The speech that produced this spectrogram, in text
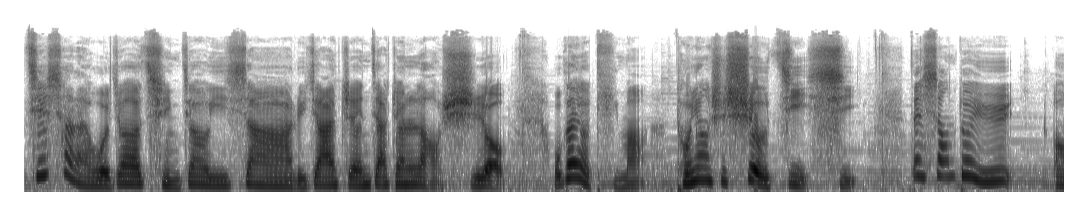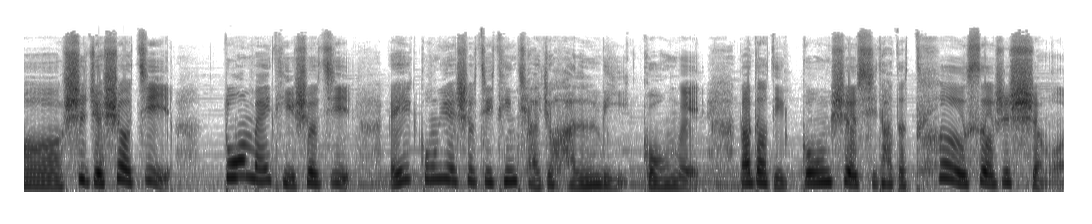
接下来我就要请教一下吕家珍、家珍老师哦。我刚有提嘛，同样是设计系，但相对于呃视觉设计。多媒体设计，哎，工业设计听起来就很理工，哎，那到底工设系它的特色是什么？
